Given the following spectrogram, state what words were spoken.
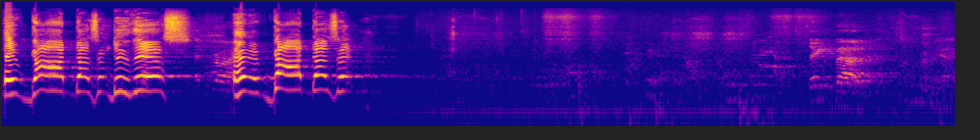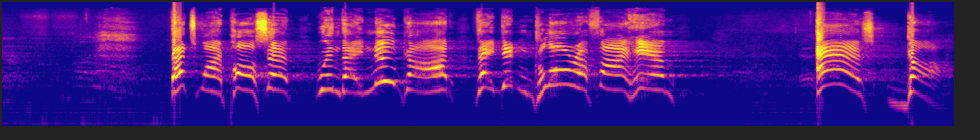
if God doesn't do this, right. and if God doesn't. Think about it. That's why Paul said, when they knew God, they didn't glorify Him as God.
